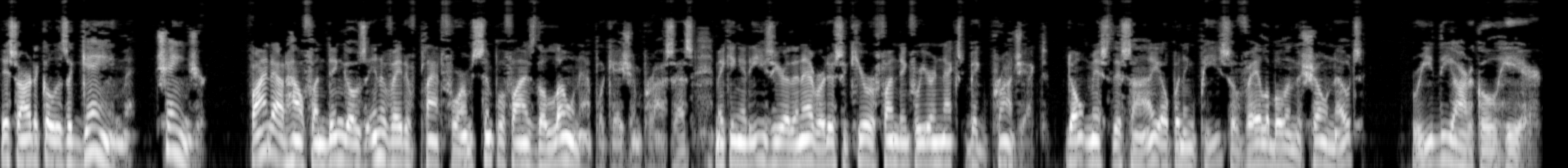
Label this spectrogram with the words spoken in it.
this article is a game changer. Find out how Fundingo's innovative platform simplifies the loan application process, making it easier than ever to secure funding for your next big project. Don't miss this eye opening piece available in the show notes. Read the article here.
